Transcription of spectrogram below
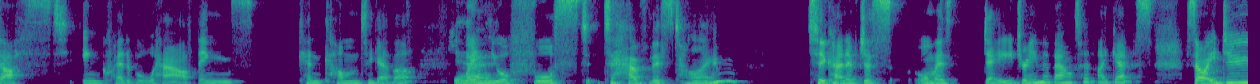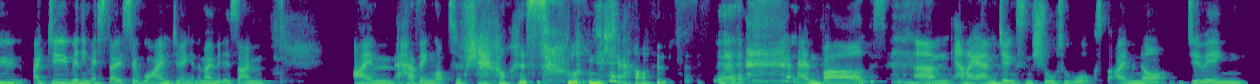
just incredible how things can come together yeah. when you're forced to have this time to kind of just almost daydream about it i guess so i do i do really miss those so what i'm doing at the moment is i'm i'm having lots of showers long showers and baths um, and i am doing some shorter walks but i'm not doing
